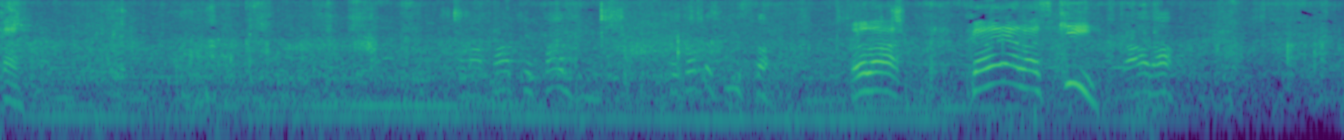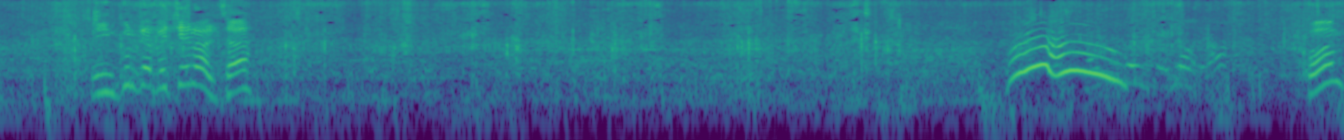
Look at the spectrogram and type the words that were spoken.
Hai. Ăla face fan pe toată pista. Ăla, ca aia la schi, Da, da. îi încurcă pe ceilalți, a? Woohoo! Pe interior, da? Cum?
